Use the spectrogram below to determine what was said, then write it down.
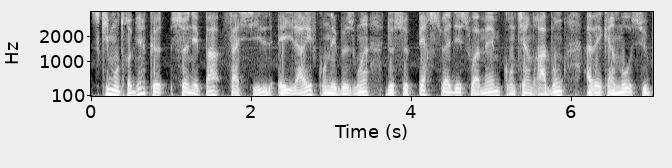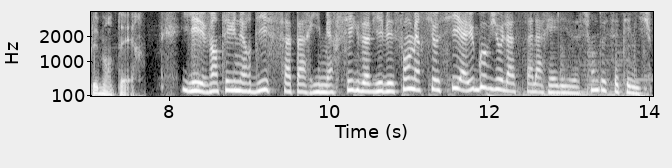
ce qui montre bien que ce n'est pas facile et il arrive qu'on ait besoin de se persuader soi-même qu'on tiendra bon avec un mot supplémentaire. Il est 21h10 à Paris. Merci Xavier Besson. Merci aussi à Hugo Violas à la réalisation de cette émission.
